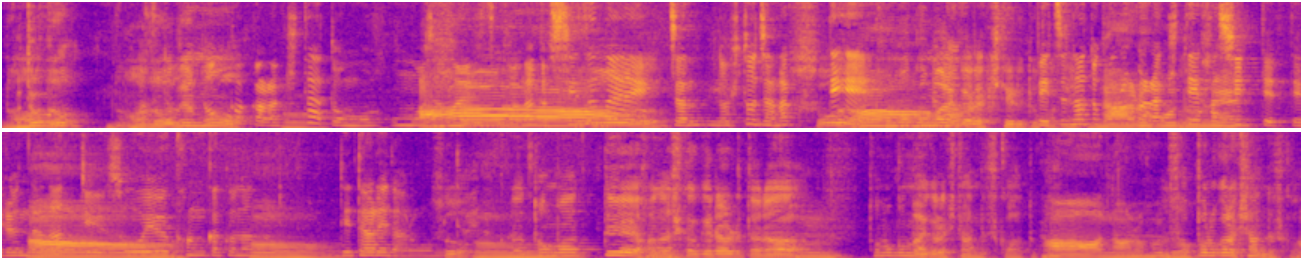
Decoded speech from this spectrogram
謎。謎。でも。どっかから来たと思う思うじゃないですか。なんか静内じゃの人じゃなくてだ苫小牧から来てるとかね。別なところから来て走ってってるんだなっていう、ねそういう感覚なんだ。と思うで誰だろうそうみたいな。だから止まって話しかけられたらうん「苫小牧から来たんですか?」とか。ああなるほど札幌から来たんですか？う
